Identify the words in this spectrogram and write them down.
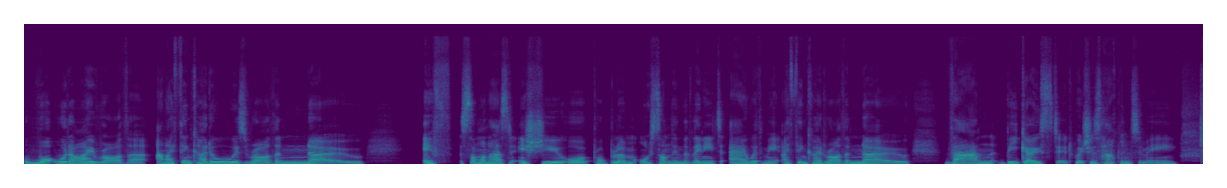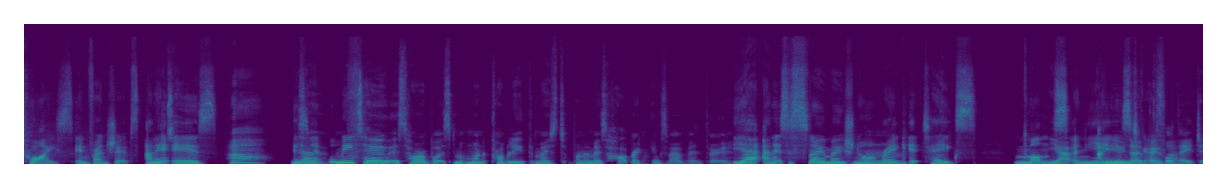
what would I rather? And I think I'd always rather know if someone has an issue or a problem or something that they need to air with me. I think I'd rather know than be ghosted, which has happened to me twice in friendships. And Me it too. is, isn't it awful? Me too. It's horrible. It's one, probably the most one of the most heartbreaking things I've ever been through. Yeah, and it's a slow motion heartbreak. Mm. It takes months Yeah, and years and you to know get before over. they do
